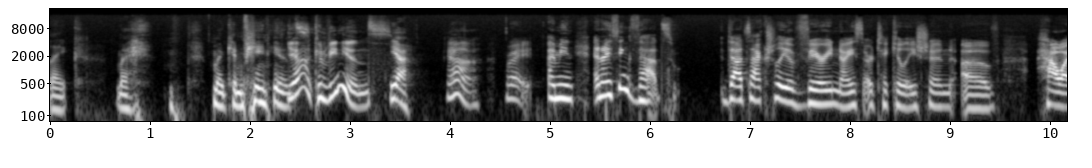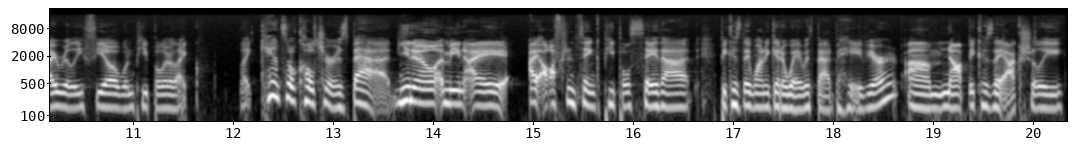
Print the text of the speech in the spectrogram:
like my my convenience yeah, convenience. yeah Yeah, right. I mean, and I think that's that's actually a very nice articulation of how I really feel when people are like like cancel culture is bad. You know, I mean, I I often think people say that because they want to get away with bad behavior, um, not because they actually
